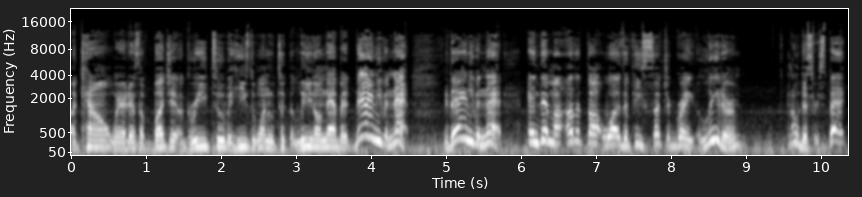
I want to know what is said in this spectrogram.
account where there's a budget agreed to, but he's the one who took the lead on that. But they ain't even that. They ain't even that. And then my other thought was if he's such a great leader, no disrespect,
